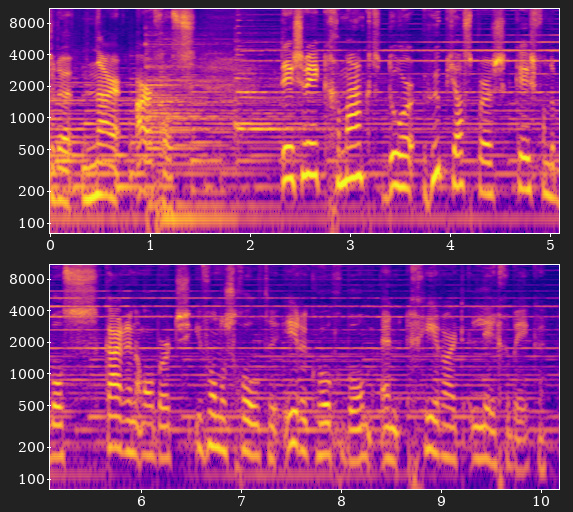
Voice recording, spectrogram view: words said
Naar Argos. Deze week gemaakt door Huub Jaspers, Kees van der Bos, Karin Alberts, Yvonne Scholte, Erik Hogeboom en Gerard Legebeke.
